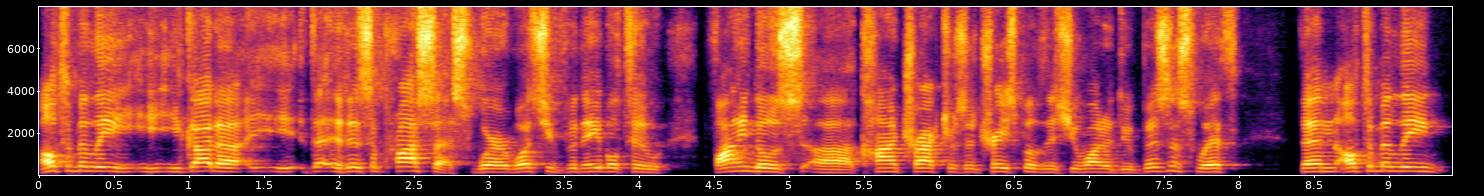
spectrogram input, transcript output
ultimately, you gotta, it is a process where once you've been able to find those uh, contractors and tradespeople that you want to do business with, then ultimately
